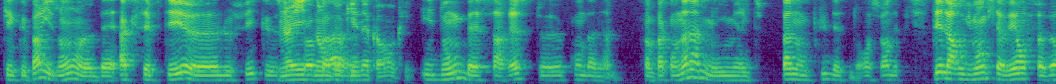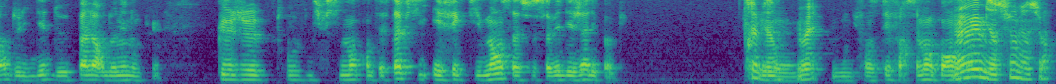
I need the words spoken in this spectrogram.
quelque part, ils ont ben, accepté le fait que ça Oui, soit donc pas... ok, d'accord, ok. Et donc, ben, ça reste condamnable. Enfin, pas condamnable, mais ils méritent pas non plus d'être, de recevoir des prix. C'était l'argument qu'il y avait en faveur de l'idée de ne pas leur donner non plus. Que je trouve difficilement contestable si effectivement ça se savait déjà à l'époque. Très bien. Euh, Ouais. Ils étaient forcément au courant. Ouais, bien sûr, bien sûr.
